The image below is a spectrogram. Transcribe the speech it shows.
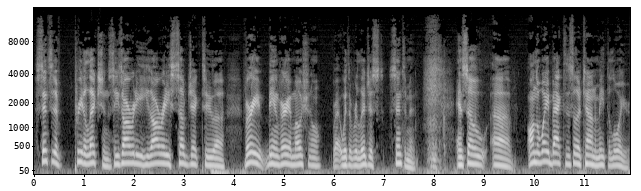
sensitive predilections. He's already he's already subject to uh, very being very emotional right, with a religious sentiment. And so, uh, on the way back to this other town to meet the lawyer,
